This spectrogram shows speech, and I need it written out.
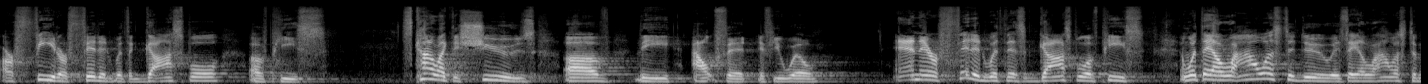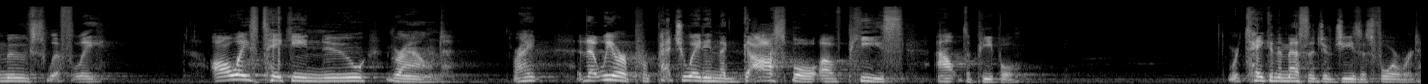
Our feet are fitted with the gospel of peace. It's kind of like the shoes of the outfit, if you will. And they're fitted with this gospel of peace. And what they allow us to do is they allow us to move swiftly, always taking new ground, right? That we are perpetuating the gospel of peace out to people. We're taking the message of Jesus forward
